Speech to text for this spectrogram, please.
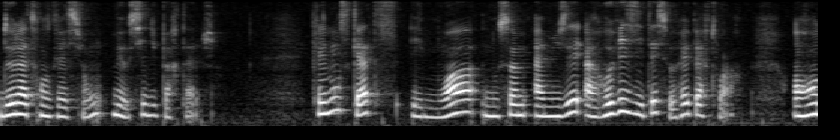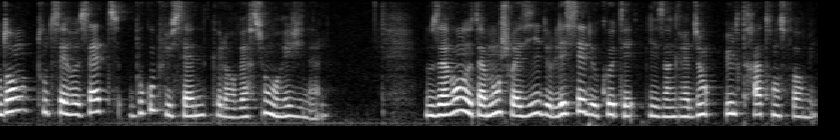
de la transgression, mais aussi du partage. Clémence Katz et moi nous sommes amusés à revisiter ce répertoire en rendant toutes ces recettes beaucoup plus saines que leur version originale. Nous avons notamment choisi de laisser de côté les ingrédients ultra transformés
